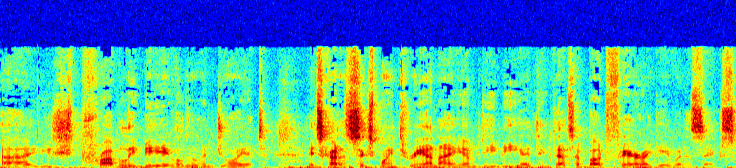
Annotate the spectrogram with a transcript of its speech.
uh, you should probably be able to enjoy it. It's got a 6.3 on IMDb. I think that's about fair. I gave it a six.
